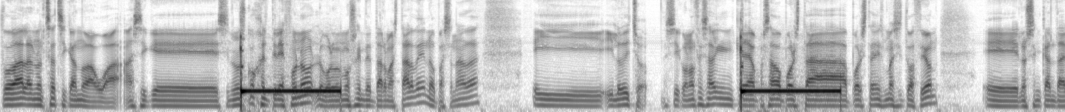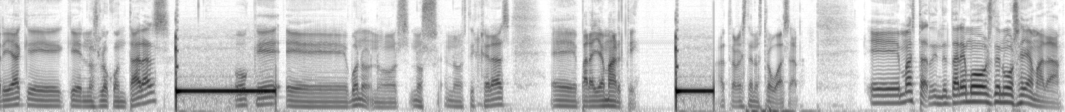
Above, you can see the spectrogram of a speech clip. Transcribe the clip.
toda la noche achicando agua. Así que si no nos coge el teléfono, lo volvemos a intentar más tarde, no pasa nada. Y, y lo dicho, si conoces a alguien que haya pasado por esta, por esta misma situación, eh, nos encantaría que, que nos lo contaras o que eh, bueno, nos, nos- nos dijeras eh, para llamarte a través de nuestro WhatsApp. Más tarde intentaremos de nuevo esa llamada.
